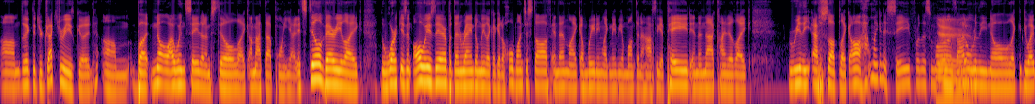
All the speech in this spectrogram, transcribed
um, the the trajectory is good. Um, but no, I wouldn't say that I'm still like I'm at that point yet. It's still very like the work isn't always there, but then randomly like I get a whole bunch of stuff, and then like I'm waiting like maybe a month and a half to get paid, and then that kind of like really f's up like oh how am i going to save for this month? Yeah, i don't yeah. really know like do i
